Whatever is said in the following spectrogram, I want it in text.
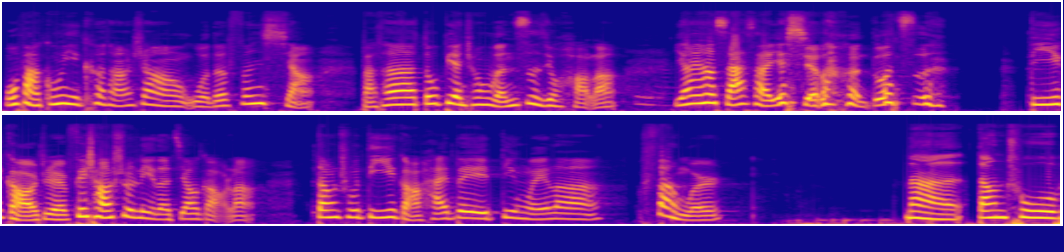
我把公益课堂上我的分享，把它都变成文字就好了。洋洋洒洒也写了很多字，第一稿是非常顺利的交稿了。当初第一稿还被定为了范文。那当初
